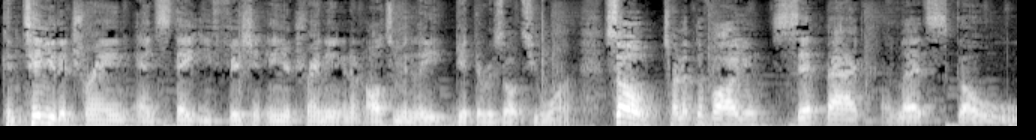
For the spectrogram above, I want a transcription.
continue to train and stay efficient in your training and ultimately get the results you want. So turn up the volume, sit back, and let's go.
